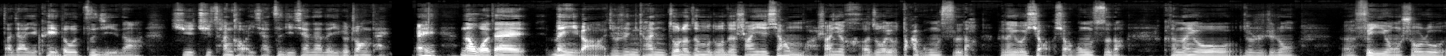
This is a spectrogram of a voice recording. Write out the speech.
大家也可以都自己呢去去参考一下自己现在的一个状态。哎，那我再问一个啊，就是你看你做了这么多的商业项目啊，商业合作有大公司的，可能有小小公司的，可能有就是这种呃费用收入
